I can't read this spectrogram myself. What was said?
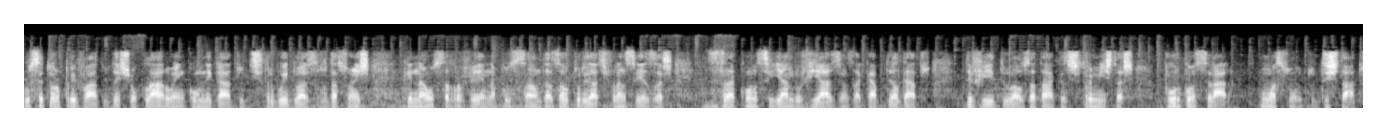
o setor privado deixou claro em comunicado distribuído às redações que não se revê na posição das autoridades francesas desaconselhando viagens a Cabo Delgado devido aos ataques extremistas por considerar um assunto de Estado.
